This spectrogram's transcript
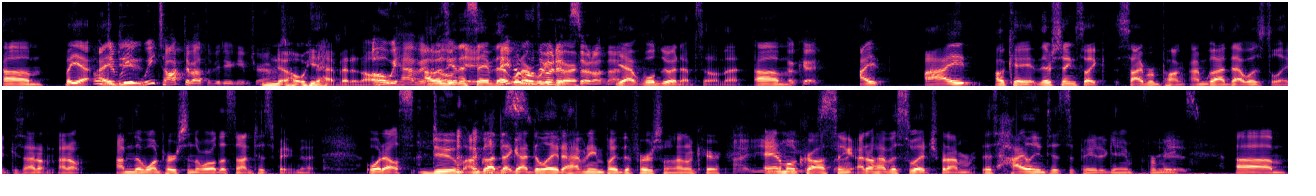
Um. But yeah, Oh, I do. we we talked about the video game draft? no, we haven't at all. Oh, we haven't. I was gonna save that Maybe whenever we'll do we an do our- episode on that. Yeah, we'll do an episode on that. Um. Okay. I I okay, there's things like Cyberpunk. I'm glad that was delayed because I don't I don't I'm the one person in the world that's not anticipating that. What else? Doom. I'm glad that got delayed. I haven't even played the first one. I don't care. Uh, yeah, Animal Crossing. suck. I don't have a Switch, but I'm it's highly anticipated game for me. It is. Um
